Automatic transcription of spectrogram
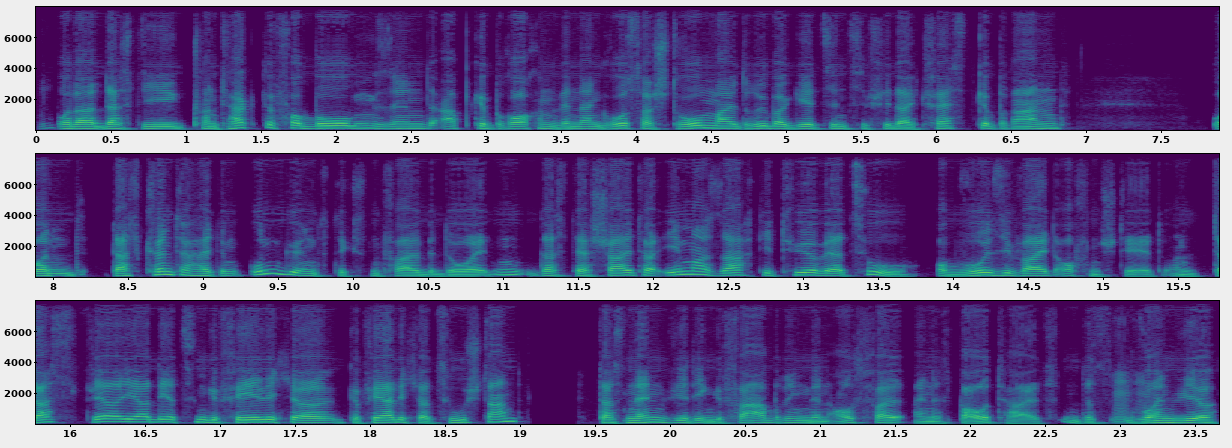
mhm. oder dass die Kontakte verbogen sind, abgebrochen. Wenn dann großer Strom mal drüber geht, sind sie vielleicht festgebrannt. Und das könnte halt im ungünstigsten Fall bedeuten, dass der Schalter immer sagt, die Tür wäre zu, obwohl sie weit offen steht. Und das wäre ja jetzt ein gefährlicher, gefährlicher Zustand. Das nennen wir den gefahrbringenden Ausfall eines Bauteils. Und das mhm. wollen wir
